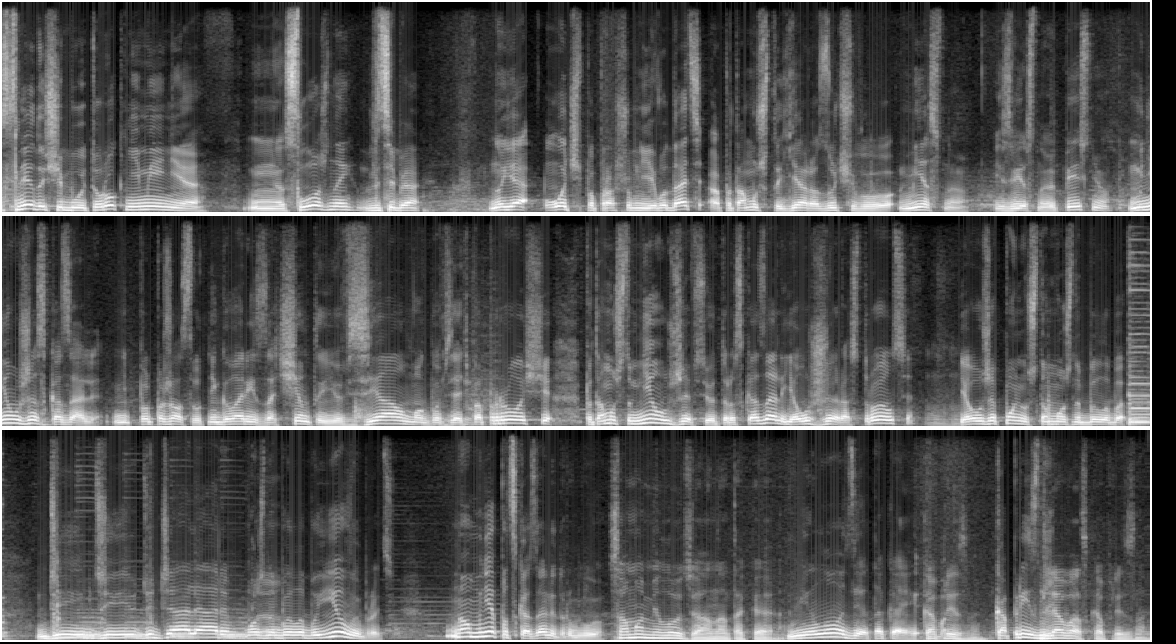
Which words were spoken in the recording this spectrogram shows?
Следующий будет урок не менее сложный для тебя. Но я очень попрошу мне его дать, а потому что я разучиваю местную известную песню. Мне уже сказали, пожалуйста, вот не говори, зачем ты ее взял, мог бы взять попроще, потому что мне уже все это рассказали, я уже расстроился, я уже понял, что можно было бы можно было бы ее выбрать, но мне подсказали другую. Сама мелодия, она такая Мелодия такая, капризная. капризная. Для вас капризная.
